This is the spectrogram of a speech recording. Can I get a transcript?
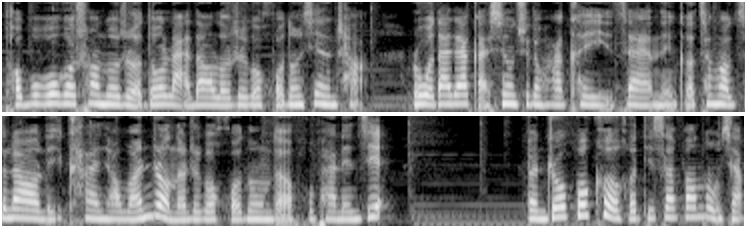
头部播客创作者都来到了这个活动现场。如果大家感兴趣的话，可以在那个参考资料里看一下完整的这个活动的复盘链接。本周播客和第三方动向，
